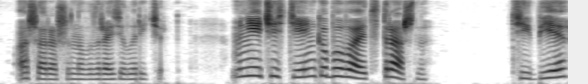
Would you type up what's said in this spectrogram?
— ошарашенно возразил Ричард. Мне частенько бывает страшно». «Тебе?»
